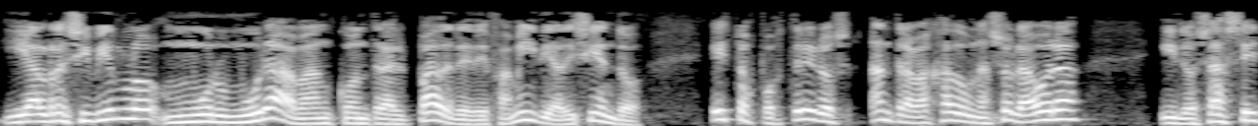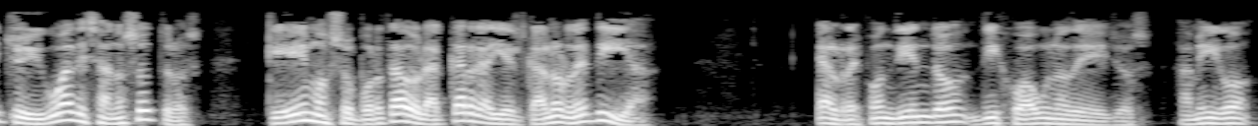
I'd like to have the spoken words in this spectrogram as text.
Y al recibirlo murmuraban contra el padre de familia, diciendo, estos postreros han trabajado una sola hora y los has hecho iguales a nosotros, que hemos soportado la carga y el calor del día. Él respondiendo dijo a uno de ellos, Amigo,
